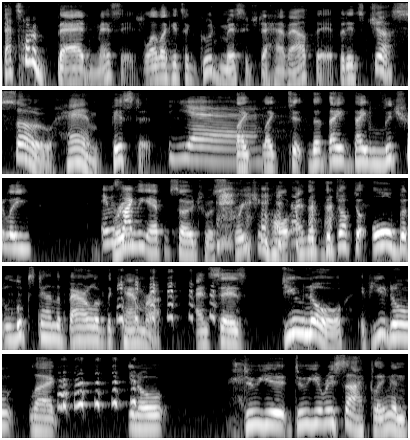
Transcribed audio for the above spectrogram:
that's not a bad message. Like, like it's a good message to have out there, but it's just so ham-fisted. Yeah. Like, like to, they they literally it was bring like the episode to a screeching halt, and the, the doctor all but looks down the barrel of the camera and says, "Do you know if you don't like, you know, do your do your recycling and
